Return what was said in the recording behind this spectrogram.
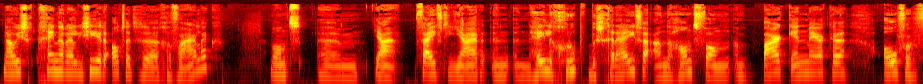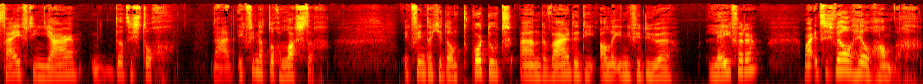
Nou is generaliseren altijd uh, gevaarlijk. Want um, ja, 15 jaar een, een hele groep beschrijven aan de hand van een paar kenmerken over 15 jaar, dat is toch, nou, ik vind dat toch lastig. Ik vind dat je dan tekort doet aan de waarde die alle individuen leveren, maar het is wel heel handig.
